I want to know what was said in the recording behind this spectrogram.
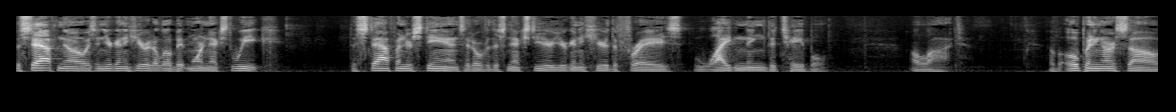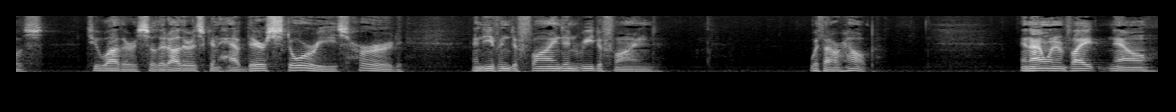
The staff knows, and you're going to hear it a little bit more next week, the staff understands that over this next year, you're going to hear the phrase widening the table a lot. Of opening ourselves to others so that others can have their stories heard and even defined and redefined with our help. And I want to invite now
